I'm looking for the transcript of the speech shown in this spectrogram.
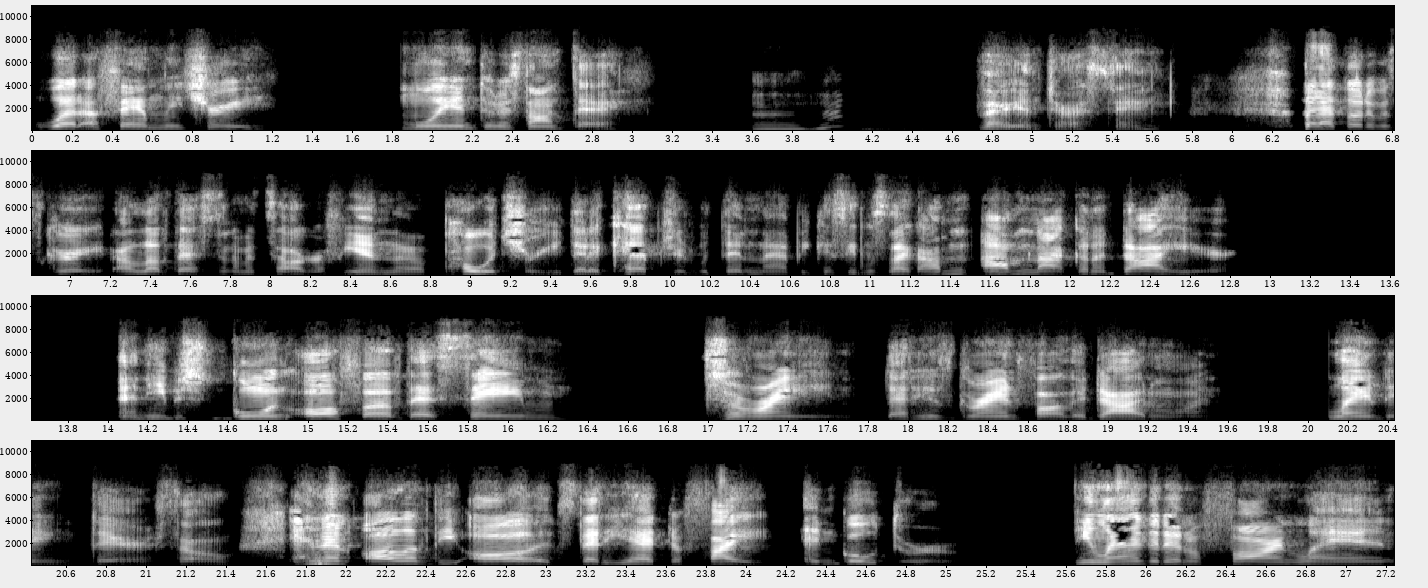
what a family tree." Muy interesante. Mm-hmm. Very interesting. But I thought it was great. I love that cinematography and the poetry that it captured within that because he was like, "I'm I'm not gonna die here," and he was going off of that same terrain that his grandfather died on, landing there. So, and then all of the odds that he had to fight and go through. He landed in a foreign land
